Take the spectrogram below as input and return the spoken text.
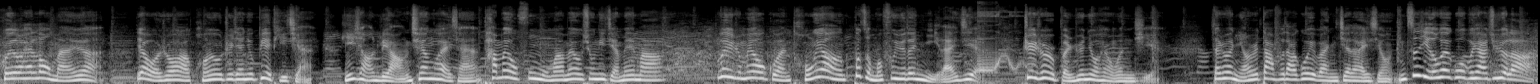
回头还唠埋怨。要我说啊，朋友之间就别提钱。你想两千块钱，他没有父母吗？没有兄弟姐妹吗？为什么要管同样不怎么富裕的你来借？这事儿本身就很有问题。再说你要是大富大贵吧，你借的还行，你自己都快过不下去了。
